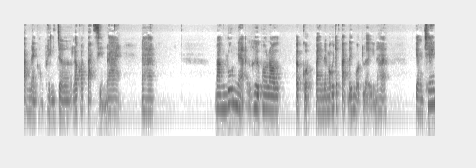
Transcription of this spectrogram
ตำแหน่งของเพลงเจอ แล้วก็ตัดเสียงได้นะคะบางรุ่นเนี่ยคือพอเรากดไปเนี่ยมันก็จะตัดได้หมดเลยนะคะ อย่างเช่น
